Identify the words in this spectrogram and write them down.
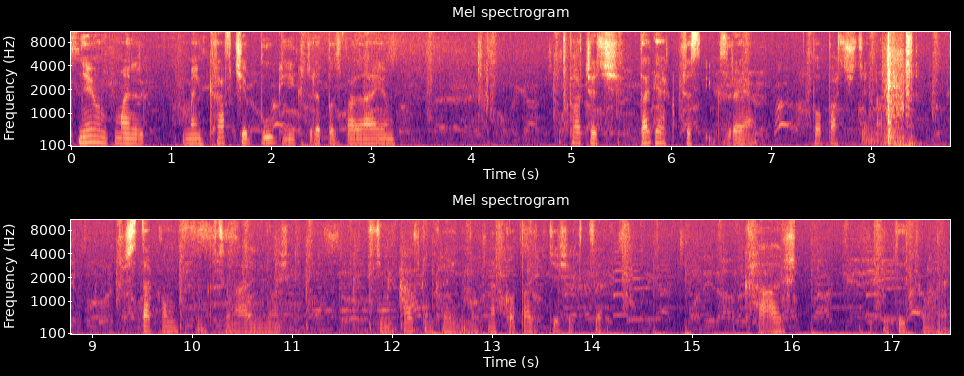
istnieją w Mine- Minecrafcie bugi, które pozwalają patrzeć tak jak przez X-Raya. Popatrzcie na. Przez taką funkcjonalność widzimy każdą krainę. Można kopać gdzie się chce. Każdy tunel.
